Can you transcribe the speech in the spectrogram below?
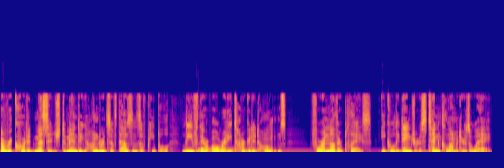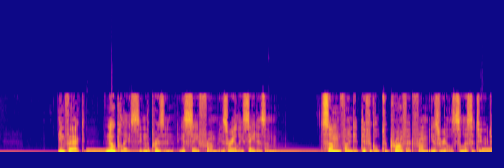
a recorded message demanding hundreds of thousands of people leave their already targeted homes for another place, equally dangerous, 10 kilometers away. In fact, no place in the prison is safe from Israeli sadism. Some find it difficult to profit from Israel's solicitude.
